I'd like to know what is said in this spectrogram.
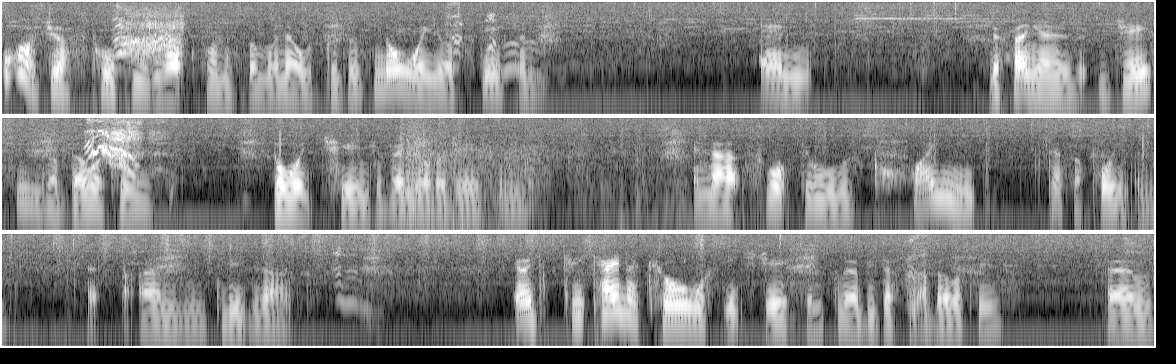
or just hope he locks onto someone else because there's no way you're escaping. And the thing is, Jason's abilities don't change with any other Jason. And that's what feels quite disappointing, uh, um, to be exact. It would be kind of cool with each Jason for there to be different abilities. Um,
